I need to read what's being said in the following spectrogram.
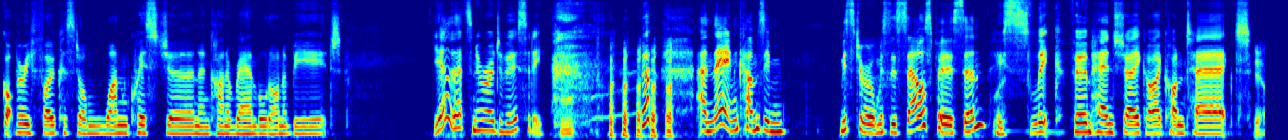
got very focused on one question and kind of rambled on a bit. Yeah, that's neurodiversity. Hmm. And then comes in Mr. or Mrs. Salesperson, who's slick, firm handshake, eye contact. Yeah.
